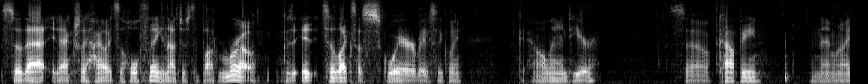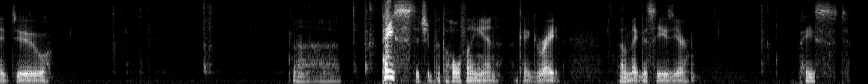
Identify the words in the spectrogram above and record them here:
so that it actually highlights the whole thing, not just the bottom row, because it selects a square basically. Okay, I'll land here. So copy, and then when I do uh, paste, it should put the whole thing in. Okay, great. That'll make this easier. Paste.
